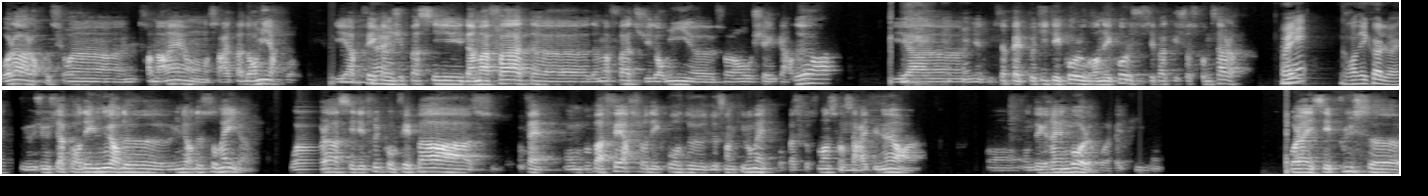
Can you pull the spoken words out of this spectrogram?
Voilà, alors que sur un, un ultramarin, on s'arrête pas à dormir, quoi. Et après, Ouais. quand j'ai passé dans ma fat, euh, dans ma fat, j'ai dormi euh, sur un rocher un quart d'heure. Il y a un, qui s'appelle petite école ou grande école, je sais pas, quelque chose comme ça, là. Oui, Ouais. grande école, ouais. Je je me suis accordé une heure de, une heure de sommeil, là. Voilà, c'est des trucs qu'on fait pas, enfin, on peut pas faire sur des courses de 200 km, parce que souvent, si on Mm. s'arrête une heure, on, on dégringole, quoi. Et puis, bon. Voilà, et c'est plus, euh,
